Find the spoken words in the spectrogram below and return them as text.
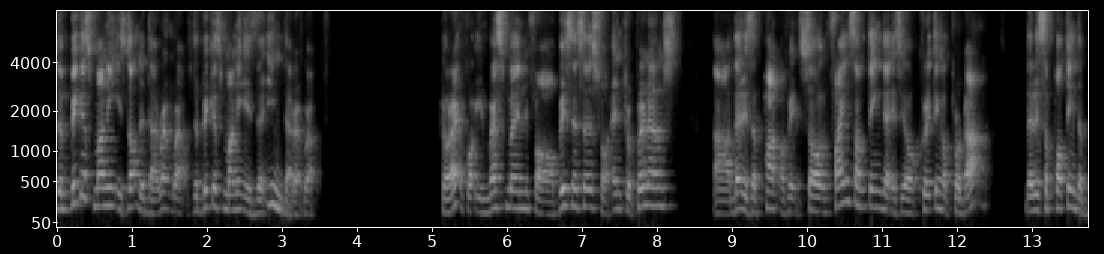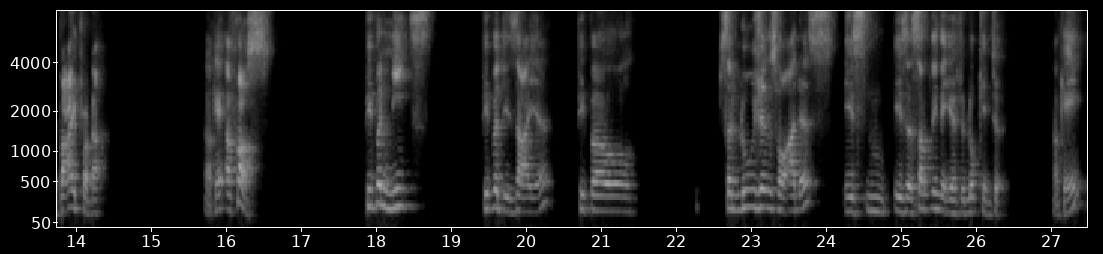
the biggest money is not the direct wealth. The biggest money is the indirect wealth. Correct? For investment, for businesses, for entrepreneurs, uh, that is a part of it. So find something that is you're creating a product that is supporting the byproduct. Okay, of course, people needs, people desire, people solutions for others is, is a, something that you have to look into. Okay,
